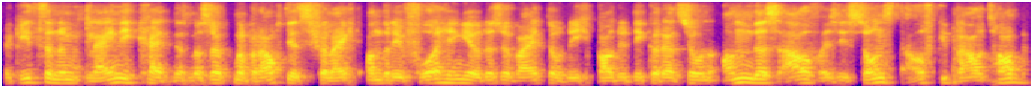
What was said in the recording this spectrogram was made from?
Da geht es dann um Kleinigkeiten, dass man sagt, man braucht jetzt vielleicht andere Vorhänge oder so weiter oder ich baue die Dekoration anders auf, als ich sonst aufgebaut habe.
